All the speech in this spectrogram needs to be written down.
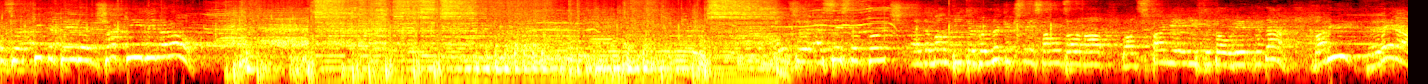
onze assistentcoach en de man die de gelukkigste is van ons allemaal, want Spanje heeft het alweer gedaan. Maar nu, Ferreira.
